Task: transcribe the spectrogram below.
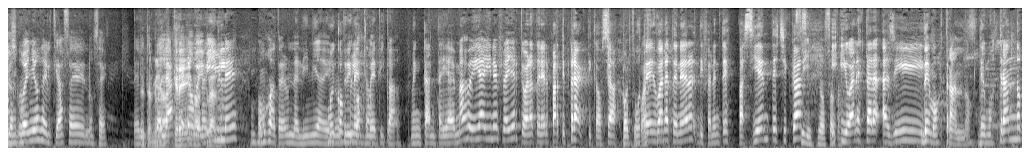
los dueños del que hace, no sé, el Determinada colágeno crema, bebible. Vamos a traer una línea de Muy Nutri completo. cosmética. Me encanta. Y además veía ahí en el flyer que van a tener parte práctica. O sea, Por ustedes van a tener diferentes pacientes, chicas. Sí, nosotros. Y, y van a estar allí Demostrando. demostrando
